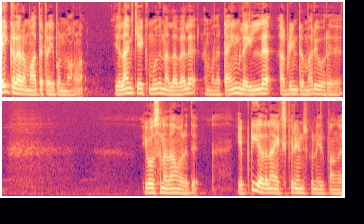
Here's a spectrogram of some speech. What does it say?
ஐ கலரை மாற்ற ட்ரை பண்ணுவாங்களாம். இதெல்லாம் கேட்கும்போது நல்ல வேலை நம்ம அந்த டைமில் இல்லை அப்படின்ற மாதிரி ஒரு யோசனை தான் வருது. எப்படி அதெல்லாம் எக்ஸ்பீரியன்ஸ் பண்ணியிருப்பாங்க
